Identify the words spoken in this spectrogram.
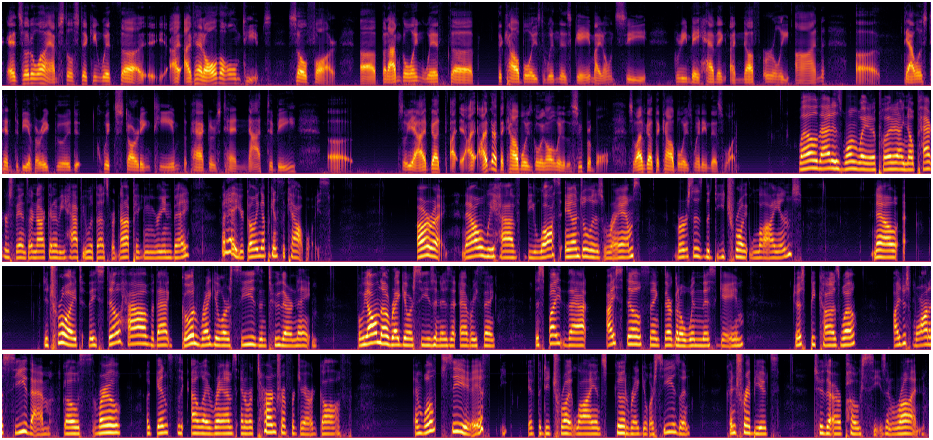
And so do I. I'm still sticking with. Uh, I, I've had all the home teams so far, uh, but I'm going with uh, the Cowboys to win this game. I don't see Green Bay having enough early on. Uh, Dallas tends to be a very good, quick starting team. The Packers tend not to be. Uh, so yeah, I've got I, I've got the Cowboys going all the way to the Super Bowl. So I've got the Cowboys winning this one. Well, that is one way to put it. I know Packers fans are not going to be happy with us for not picking Green Bay, but hey, you're going up against the Cowboys. All right, now we have the Los Angeles Rams versus the Detroit Lions. Now, Detroit, they still have that good regular season to their name. But we all know regular season isn't everything. Despite that, I still think they're going to win this game just because, well, I just want to see them go through against the LA Rams in a return trip for Jared Goff. And we'll see if if the Detroit Lions' good regular season contributes to their postseason run.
